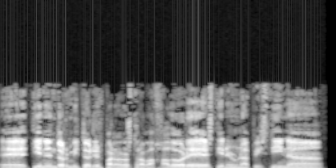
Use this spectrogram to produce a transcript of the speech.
Eh, tienen dormitorios para los trabajadores, tienen una piscina,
